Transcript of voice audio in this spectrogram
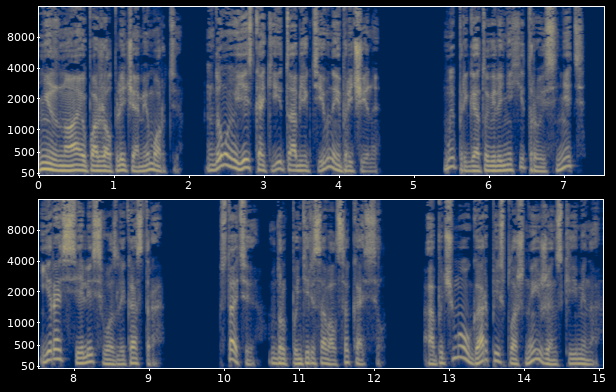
«Не знаю», — пожал плечами Морти. «Думаю, есть какие-то объективные причины». Мы приготовили нехитрую снеть и расселись возле костра. «Кстати», — вдруг поинтересовался Кассел, «а почему у гарпий сплошные женские имена?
